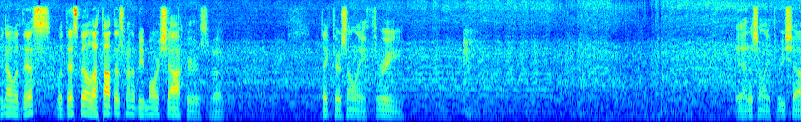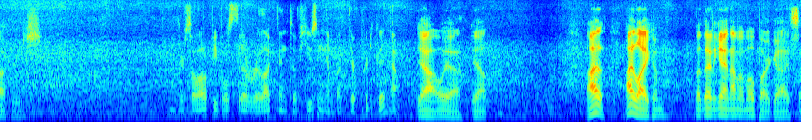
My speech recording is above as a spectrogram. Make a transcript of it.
You know, with this with this build, I thought there's going to be more shockers, but I think there's only three. Yeah, there's only three shockers. There's a lot of people still reluctant of using them, but they're pretty good now. Yeah, oh yeah, yeah. I I like them, but then again, I'm a Mopar guy, so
